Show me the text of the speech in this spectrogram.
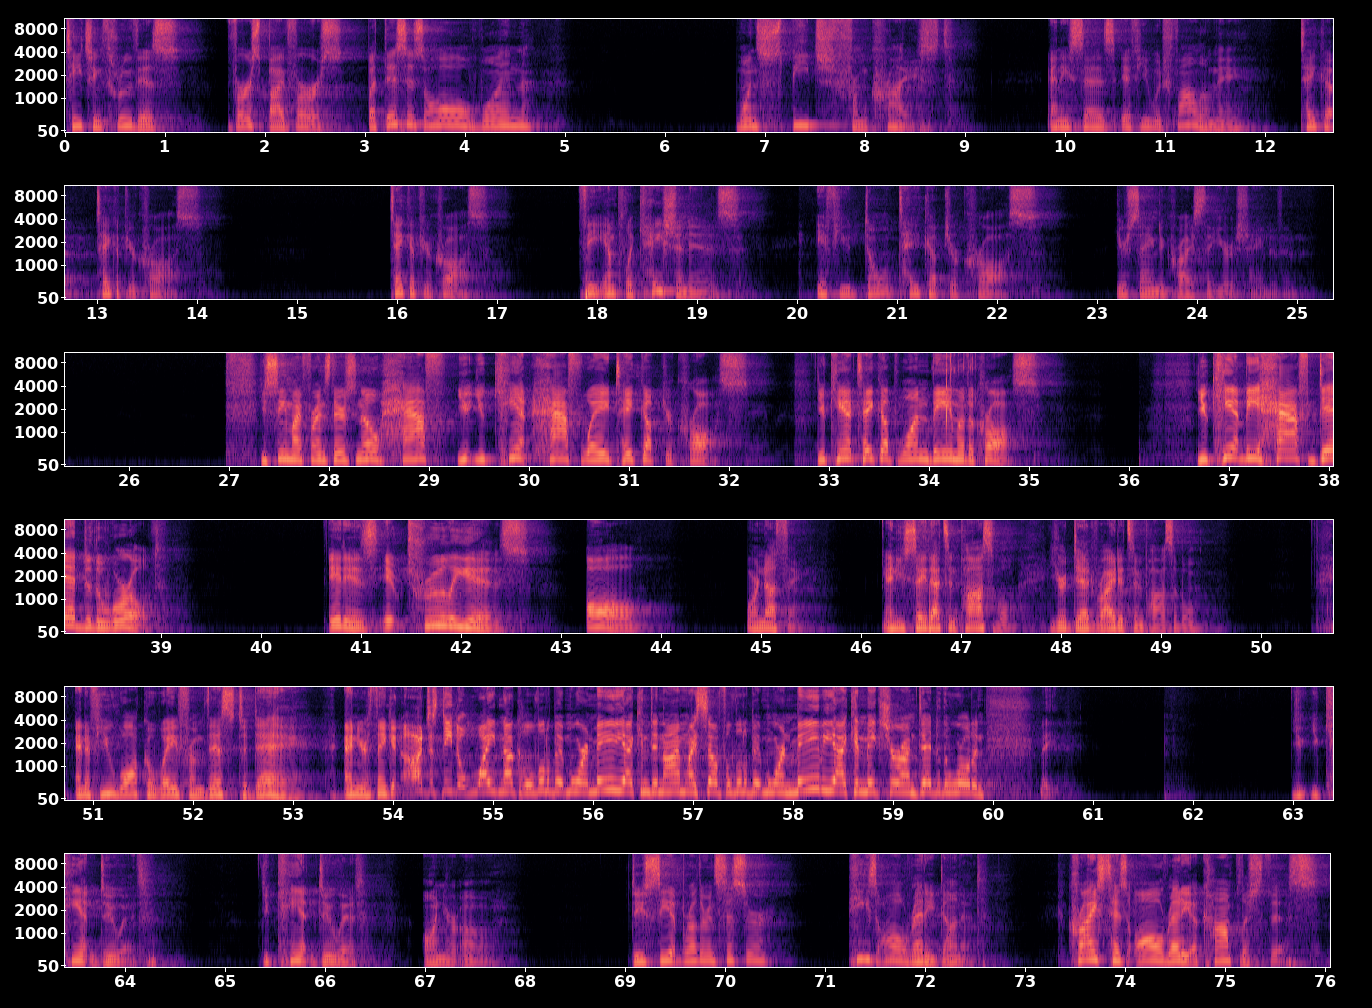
teaching through this verse by verse, but this is all one, one speech from Christ. And he says, If you would follow me, take up, take up your cross. Take up your cross. The implication is if you don't take up your cross, you're saying to Christ that you're ashamed of him. You see, my friends, there's no half, you, you can't halfway take up your cross. You can't take up one beam of the cross. You can't be half dead to the world. It is, it truly is all or nothing and you say that's impossible, you're dead right, it's impossible. And if you walk away from this today and you're thinking, oh, I just need to white knuckle a little bit more, and maybe I can deny myself a little bit more, and maybe I can make sure I'm dead to the world, and you, you can't do it. You can't do it on your own. Do you see it, brother and sister? He's already done it. Christ has already accomplished this.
